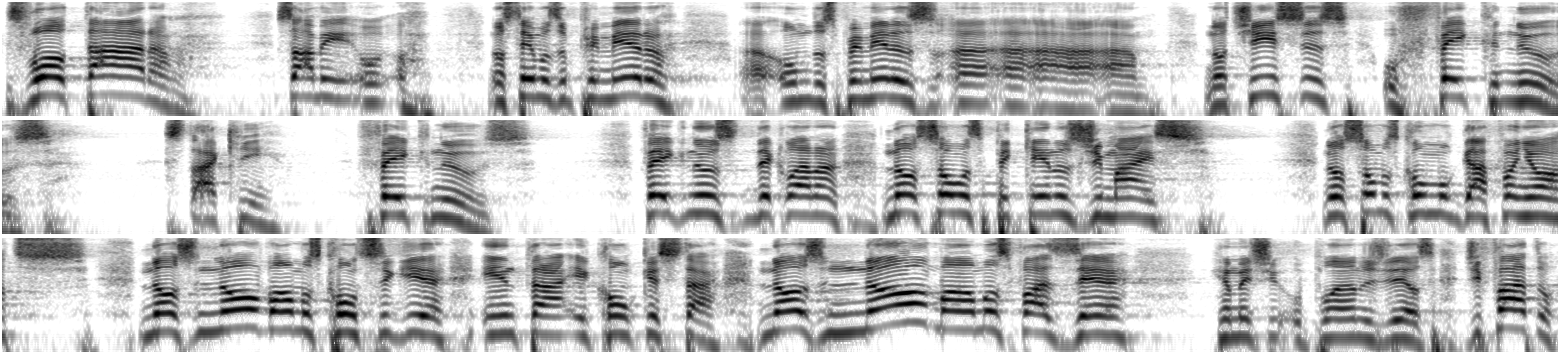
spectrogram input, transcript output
eles voltaram, sabe nós temos o primeiro, uh, um dos primeiros uh, uh, notícias, o fake news. Está aqui. Fake news. Fake news declarando: nós somos pequenos demais. Nós somos como gafanhotos. Nós não vamos conseguir entrar e conquistar. Nós não vamos fazer realmente o plano de Deus. De fato,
